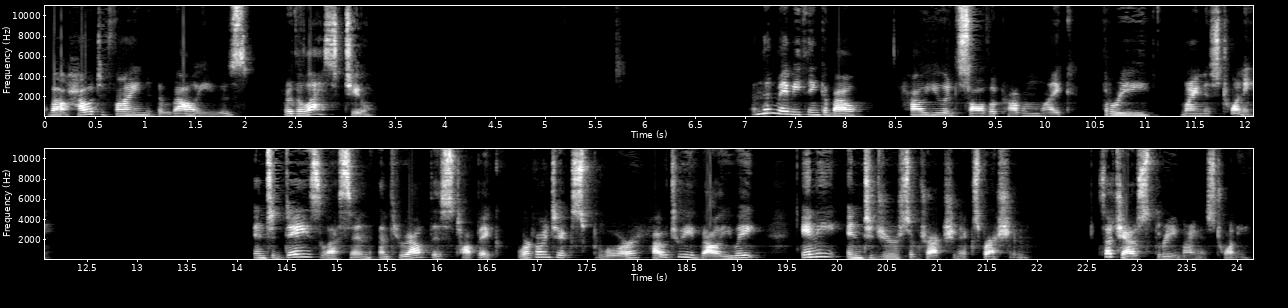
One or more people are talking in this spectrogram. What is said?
about how to find the values for the last two. And then maybe think about how you would solve a problem like 3 minus 20. In today's lesson and throughout this topic, we're going to explore how to evaluate any integer subtraction expression, such as 3 minus 20.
